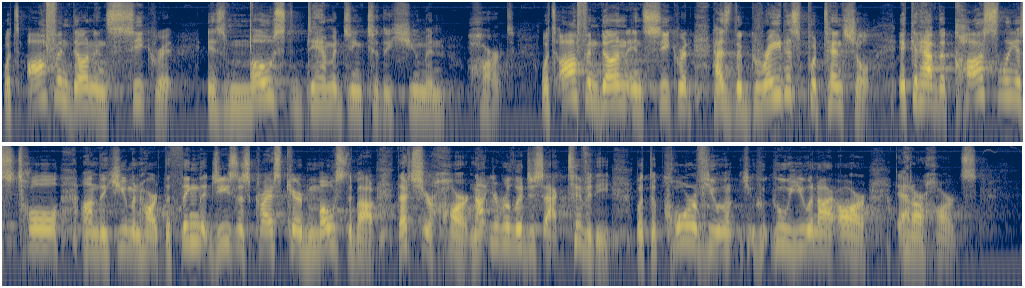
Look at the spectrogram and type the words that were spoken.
What's often done in secret is most damaging to the human heart. What's often done in secret has the greatest potential. It can have the costliest toll on the human heart. The thing that Jesus Christ cared most about, that's your heart, not your religious activity, but the core of who you and I are at our hearts.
